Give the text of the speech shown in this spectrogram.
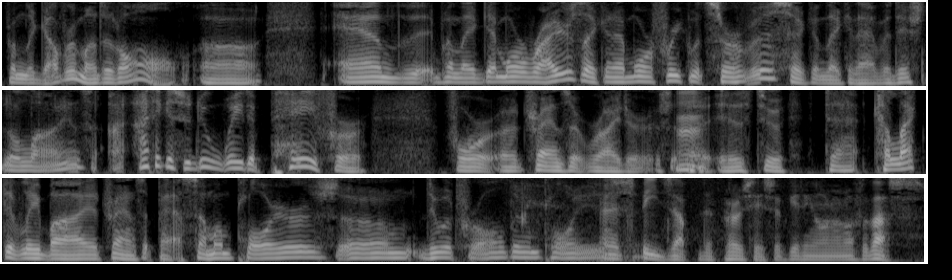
from the government at all. Uh, and the, when they get more riders, they can have more frequent service. They can they can have additional lines. I, I think it's a new way to pay for for uh, transit riders mm. is to to collectively buy a transit pass. Some employers um, do it for all their employees, and it speeds up the process of getting on and off the bus.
